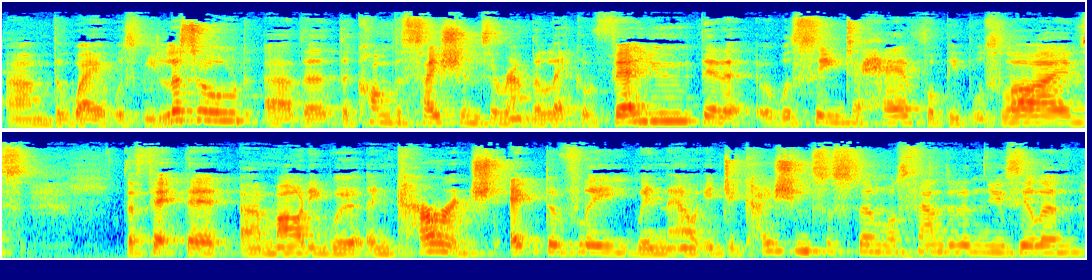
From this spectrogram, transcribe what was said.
um, the way it was belittled, uh, the, the conversations around the lack of value that it was seen to have for people's lives, the fact that uh, Māori were encouraged actively when our education system was founded in New Zealand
